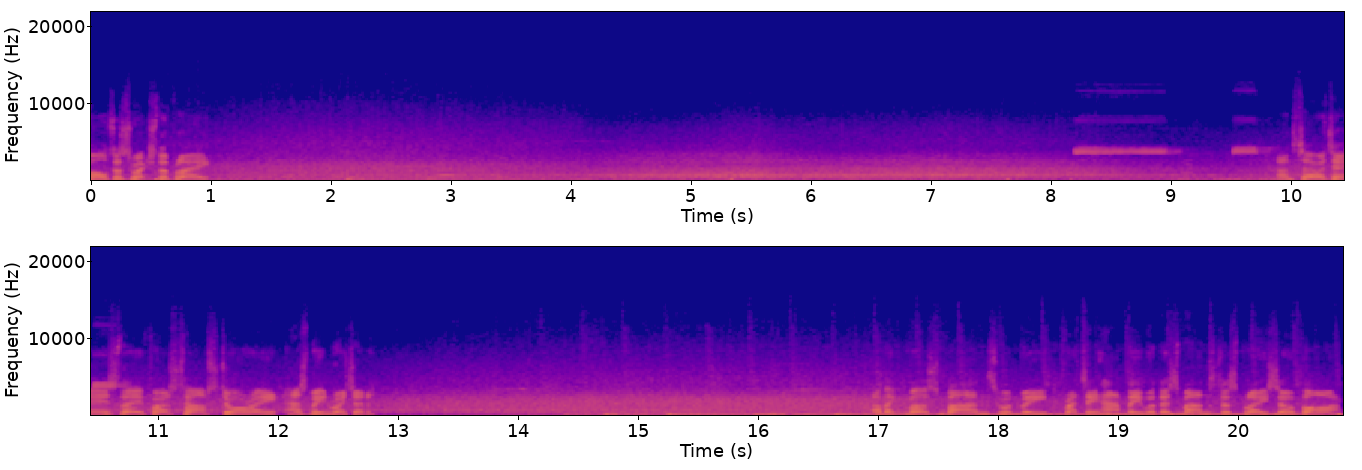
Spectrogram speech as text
Ball to switch the play. And so it is, the first half story has been written. I think most fans would be pretty happy with this man's display so far.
